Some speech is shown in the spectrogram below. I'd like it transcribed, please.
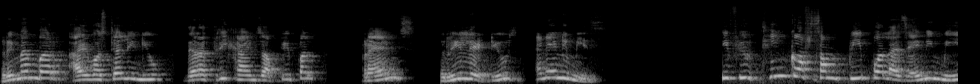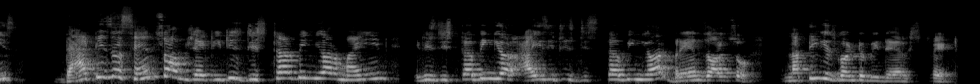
Remember, I was telling you there are three kinds of people friends, relatives, and enemies. If you think of some people as enemies, that is a sense object. It is disturbing your mind, it is disturbing your eyes, it is disturbing your brains also. Nothing is going to be there straight.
